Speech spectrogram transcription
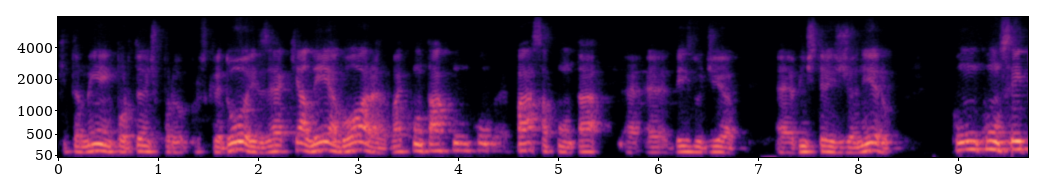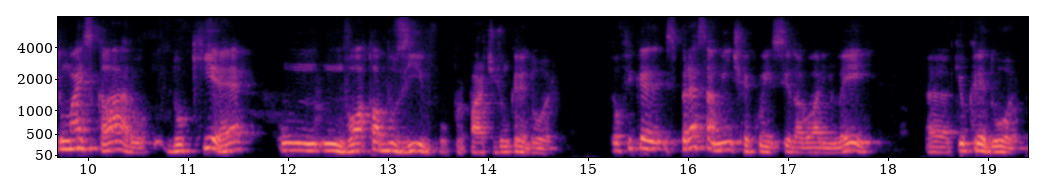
que também é importante para, os credores é que a lei agora vai contar com, com passa a contar uh, desde o dia 23 de janeiro com um conceito mais claro do que é um, um voto abusivo por parte de um credor. Então fica expressamente reconhecido agora em lei que o credor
